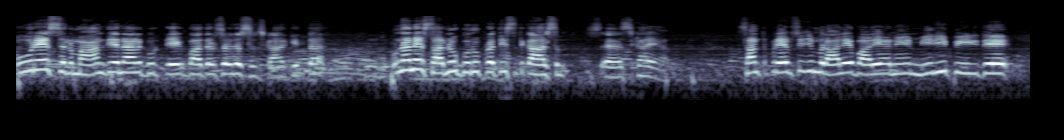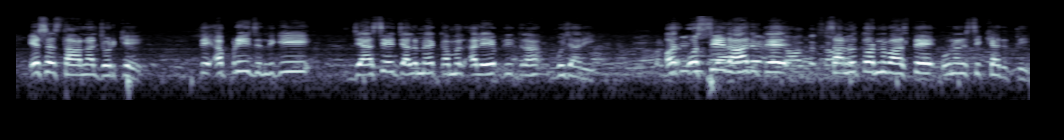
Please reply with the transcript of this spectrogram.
ਪੂਰੇ ਸਨਮਾਨ ਦੇ ਨਾਲ ਗੁਰੂ ਤੇਗ ਬਹਾਦਰ ਸਾਹਿਬ ਦਾ ਸੰਸਕਾਰ ਕੀਤਾ। ਉਹਨਾਂ ਨੇ ਸਾਨੂੰ ਗੁਰੂ ਪ੍ਰਤੀ ਸਤਿਕਾਰ ਸਿਖਾਇਆ। ਸੰਤ ਪ੍ਰੇਮ ਸਿੰਘ ਜੀ ਮਰਾਲੇ ਵਾਲਿਆਂ ਨੇ ਮੀਰੀ ਪੀਰ ਦੇ ਇਸ ਸਥਾਨ ਨਾਲ ਜੁੜ ਕੇ ਤੇ ਆਪਣੀ ਜ਼ਿੰਦਗੀ ਜੈਸੇ ਜਲ ਮੈਂ ਕਮਲ ਅਲੇਪ ਦੀ ਤਰ੍ਹਾਂ ਗੁਜ਼ਾਰੀ। ਔਰ ਉਸੇ ਰਾਹ ਦੇ ਉੱਤੇ ਸਾਨੂੰ ਤੁਰਨ ਵਾਸਤੇ ਉਹਨਾਂ ਨੇ ਸਿੱਖਿਆ ਦਿੱਤੀ।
